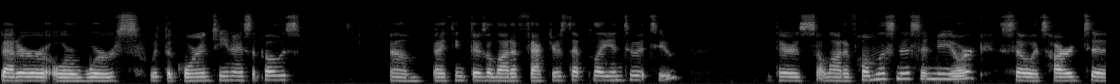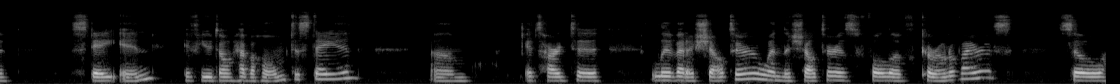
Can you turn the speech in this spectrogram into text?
better or worse with the quarantine, I suppose. Um, but I think there's a lot of factors that play into it too. There's a lot of homelessness in New York, so it's hard to stay in if you don't have a home to stay in. Um, it's hard to live at a shelter when the shelter is full of coronavirus. So,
